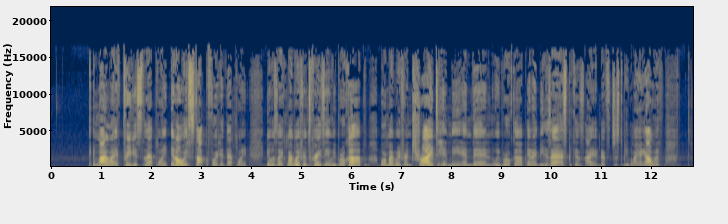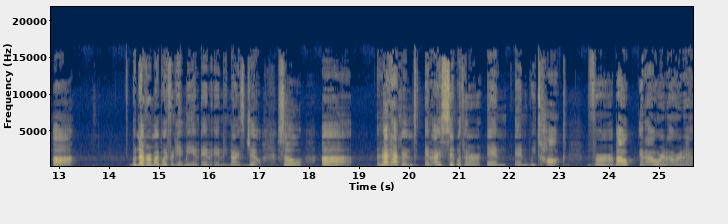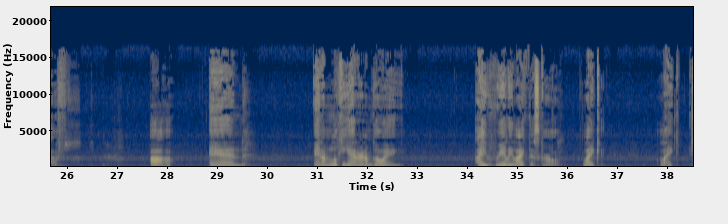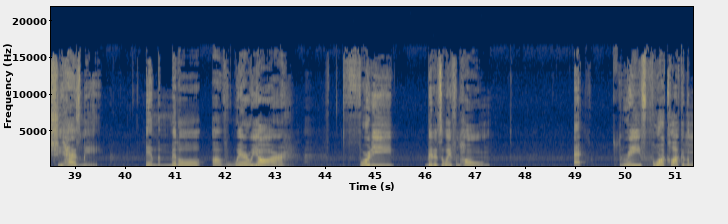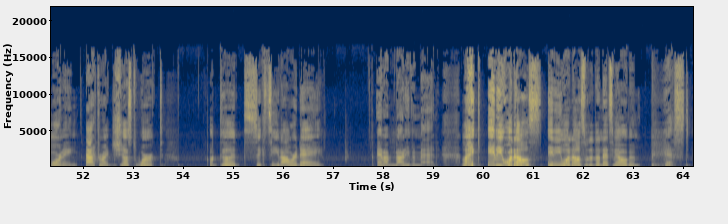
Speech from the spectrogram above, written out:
in my life previous to that point, it always stopped before it hit that point. It was like my boyfriend's crazy and we broke up, or my boyfriend tried to hit me and then we broke up and I beat his ass because I that's just the people I hang out with. Uh but never my boyfriend hit me and, and, and now he's in jail. So uh that happened and I sit with her and and we talk for about an hour, an hour and a half. Uh and and I'm looking at her and I'm going, I really like this girl. Like, like she has me in the middle of where we are, 40 minutes away from home, at 3, 4 o'clock in the morning, after I just worked a good 16 hour day, and I'm not even mad. Like anyone else, anyone else would have done that to me, I would have been pissed.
